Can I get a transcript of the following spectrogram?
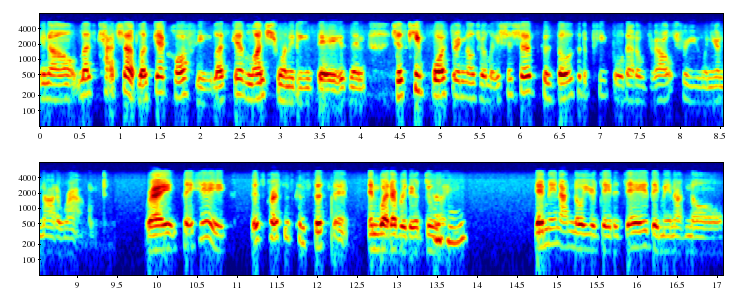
You know, let's catch up. Let's get coffee. Let's get lunch one of these days and just keep fostering those relationships because those are the people that'll vouch for you when you're not around. Right? And say, hey, this person's consistent in whatever they're doing. Mm-hmm. They may not know your day to day, they may not know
